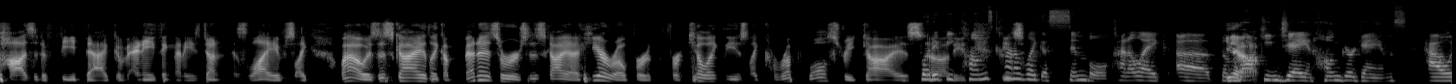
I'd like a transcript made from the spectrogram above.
positive feedback of anything that he's done in his life. It's like, wow, is this guy like a menace or is this guy a hero for for killing these like corrupt Wall Street guys? but it uh, these- becomes kind these- of like a symbol, kind of like uh the Yeah. Mockingjay and Hunger Games. How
